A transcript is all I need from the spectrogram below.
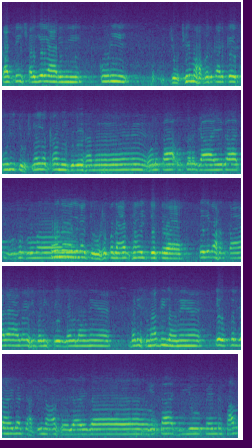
ਕਦੀ ਛੜੀਏ ਆਦਮੀ ਕੂੜੀ ਝੂਠੀ ਮੁਹੱਬਤ ਕਰਕੇ ਕੂੜੀ ਝੂਠੀਆਂ ਹੀ ਅੱਖਾਂ ਮੀਚਦੇ ਹਨ। ਉਨਕਾ ਉਤਰ ਜਾਏਗਾ ਝੂਠ ਉਹਨਾਂ ਗੁਮਾਨ ਦਾ ਜਿਹੜਾ ਝੂਠ ਪਦਾਰਥਾਂ ਵਿੱਚ ਚਿੱਤ ਹੈ। ਤੇ ਜਿਹੜਾ ਹੰਕਾਰ ਹੈ ਉਹਦੇ ਅਸੀਂ ਬੜੀ ਸੇਜਬ ਲਾਉਨੇ ਆ ਬੜੀ ਸਮਾਧੀ ਲਾਉਨੇ ਆ ਇਹ ਉੱਤਰ ਜਾਏਗਾ ਝਾਤੀ ਨਾਸ ਹੋ ਜਾਏਗਾ। ਜੀਤਾ ਜੀਉ ਪਿੰਡ ਸਭ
